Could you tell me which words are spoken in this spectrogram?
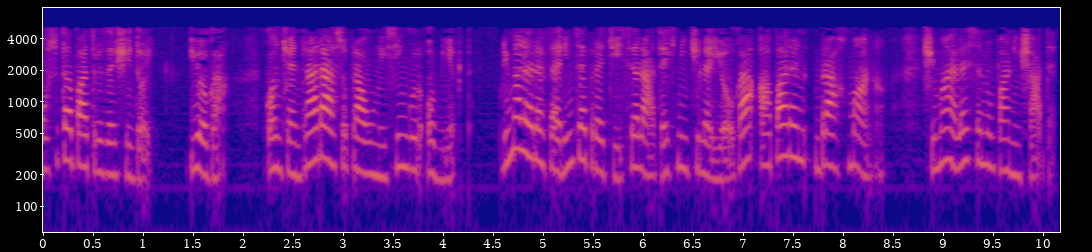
142. Yoga. Concentrarea asupra unui singur obiect. Primele referințe precise la tehnicile yoga apar în Brahmana și mai ales în Upanishade.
